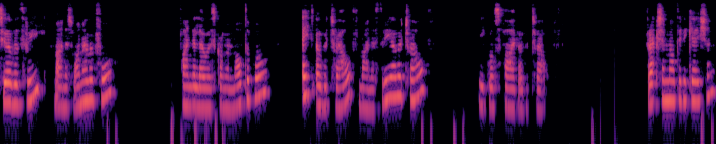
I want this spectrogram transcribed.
2 over 3 minus 1 over 4 Find the lowest common multiple. 8 over 12 minus 3 over 12 equals 5 over 12. Fraction multiplication.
